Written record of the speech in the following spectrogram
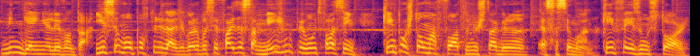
Ninguém ia levantar. Isso é uma oportunidade. Agora você faz essa mesma pergunta e fala assim: quem postou uma foto no Instagram essa semana? Quem fez um story?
